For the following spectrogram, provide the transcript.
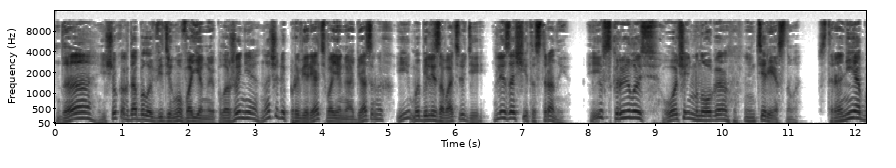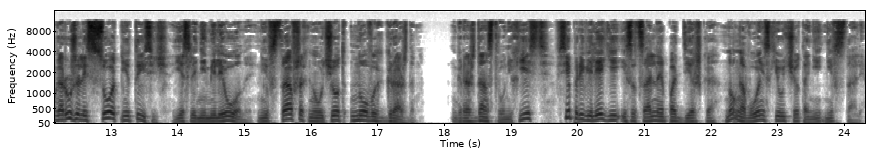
Да, еще когда было введено военное положение, начали проверять военнообязанных и мобилизовать людей для защиты страны. И вскрылось очень много интересного. В стране обнаружились сотни тысяч, если не миллионы, не вставших на учет новых граждан. Гражданство у них есть, все привилегии и социальная поддержка, но на воинский учет они не встали.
